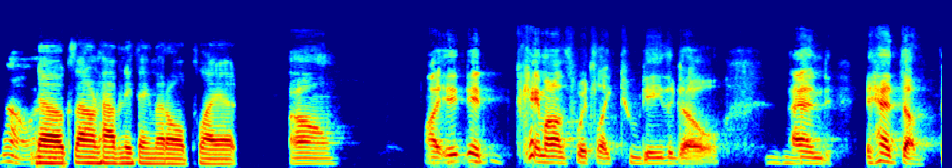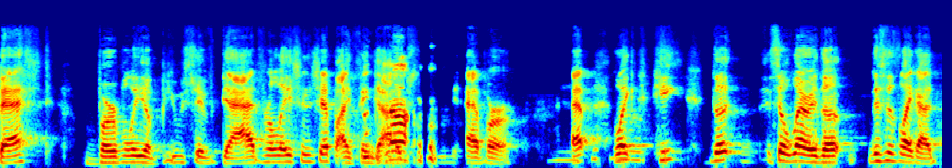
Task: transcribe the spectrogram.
no, No, because I don't have anything that'll play it. Oh, I, it, it came out on Switch like two days ago, Mhm. and it had the best verbally abusive dad relationship I think I've seen ever. Like he the so Larry the this is like a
